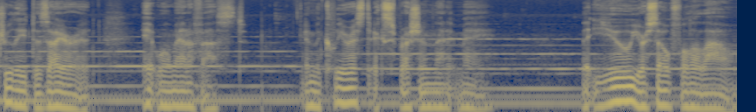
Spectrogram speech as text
truly desire it, it will manifest in the clearest expression that it may, that you yourself will allow.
